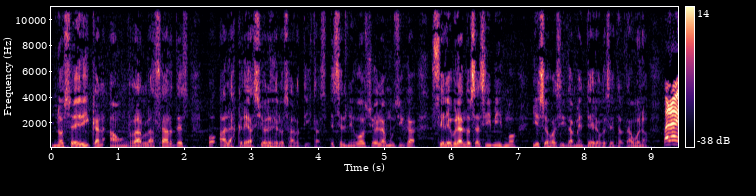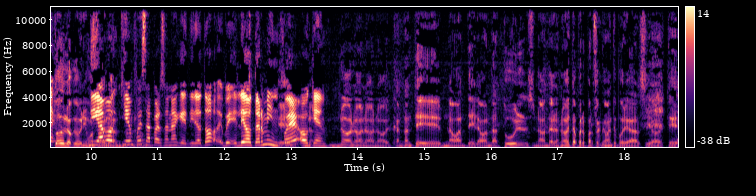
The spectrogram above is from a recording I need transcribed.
No se dedican a honrar las artes o a las creaciones de los artistas. Es el negocio de la música celebrándose a sí mismo y eso es básicamente de lo que se trata. Bueno, Para, todo lo que venimos digamos, hablando. ¿quién ¿no? fue esa persona que tiró todo? Eh, ¿Leo Termin fue Eh, o no, quién? No, no, no, no. El cantante de, una banda, de la banda Tools, una banda de los 90, pero perfectamente podría haber sido este,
